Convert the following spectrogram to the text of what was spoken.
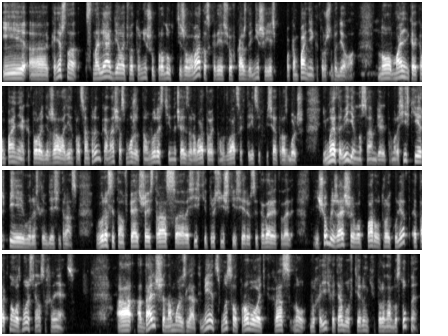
И, а, конечно, с нуля делать в эту нишу продукт тяжеловато. Скорее всего, в каждой нише есть по компании, которая что-то делала. Но маленькая компания, которая держала 1% рынка, она сейчас может там вырасти и начать зарабатывать там, в 20, 30, 50 раз больше. И мы это видим на самом деле. Там российские RPA выросли в 10 раз, выросли там в 5-6 раз э, российские туристические сервисы и так далее, и так далее. Еще ближайшие вот пару-тройку лет это окно возможностей, оно сохраняется. А, а дальше, на мой взгляд, имеет смысл пробовать как раз, ну, выходить хотя бы в те рынки, которые нам доступны,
